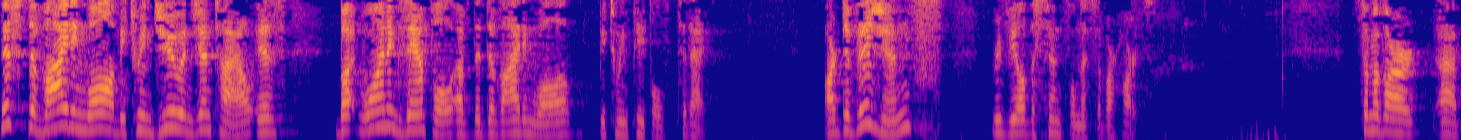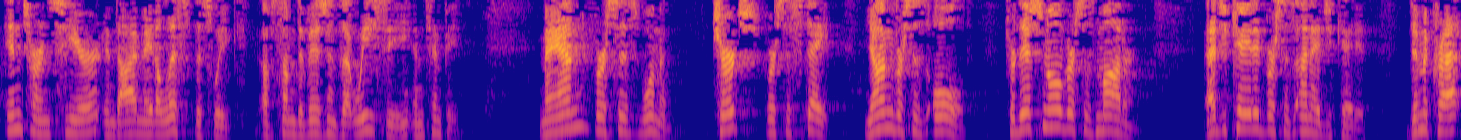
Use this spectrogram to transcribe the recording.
This dividing wall between Jew and Gentile is but one example of the dividing wall between people today. Our divisions reveal the sinfulness of our hearts. Some of our uh, interns here and I made a list this week of some divisions that we see in Tempe man versus woman, church versus state, young versus old, traditional versus modern, educated versus uneducated, Democrat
